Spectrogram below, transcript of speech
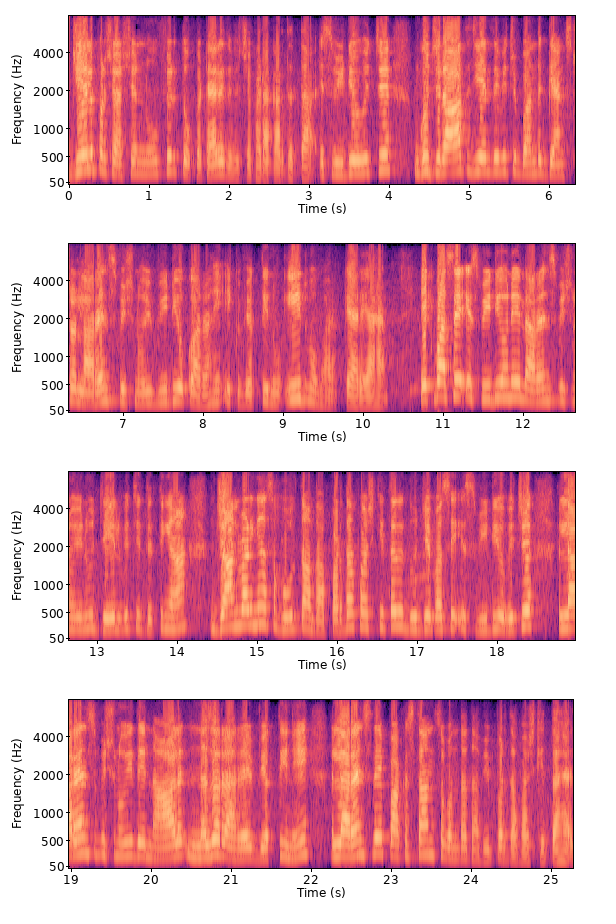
ਜੇਲ੍ਹ ਪ੍ਰਸ਼ਾਸਨ ਨੂੰ ਫਿਰ ਤੋਂ ਕਟਹਿਰੇ ਦੇ ਵਿੱਚ ਖੜਾ ਕਰ ਦਿੱਤਾ। ਇਸ ਵੀਡੀਓ ਵਿੱਚ ਗੁਜਰਾਤ ਜੇਲ੍ਹ ਦੇ ਵਿੱਚ ਬੰਦ ਗੈਂਗਸਟਰ ਲਾਰੈਂਸ ਬਿਸ਼ਨੋਈ ਵੀਡੀਓ ਕਰ ਰਾਹੀਂ ਇੱਕ ਵਿਅਕਤੀ ਨੂੰ ਈਦ ਮੁਬਾਰਕ ਕਹਿ ਰਿਹਾ ਹੈ। ਇੱਕ ਪਾਸੇ ਇਸ ਵੀਡੀਓ ਨੇ ਲਾਰੈਂਸ ਬਿਸ਼ਨੋਈ ਨੂੰ ਜੇਲ੍ਹ ਵਿੱਚ ਦਿੱਤੀਆਂ ਜਾਣ ਵਾਲੀਆਂ ਸਹੂਲਤਾਂ ਦਾ ਪਰਦਾਫਾਸ਼ ਕੀਤਾ ਤੇ ਦੂਜੇ ਪਾਸੇ ਇਸ ਵੀਡੀਓ ਵਿੱਚ ਲਾਰੈਂਸ ਬਿਸ਼ਨੋਈ ਦੇ ਨਾਲ ਨਜ਼ਰ ਆ ਰਹੇ ਵਿਅਕਤੀ ਨੇ ਲਾਰੈਂਸ ਦੇ ਪਾਕਿਸਤਾਨ ਸਬੰਧਾਂ ਦਾ ਵੀ ਪਰਦਾਫਾਸ਼ ਕੀਤਾ ਹੈ।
